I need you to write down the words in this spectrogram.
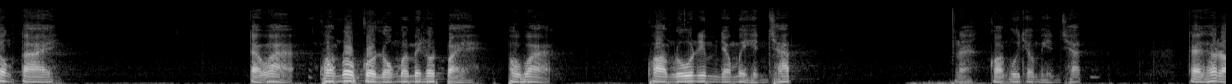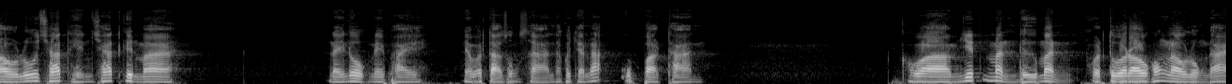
ต้องตาย แต่ว่า ความโลภโกรธหลงมันไม่ลดไป เพราะว่าความรู้นี่มันยังไม่เห็นชัดนะความรู้จะไม่เห็นชัด แต่ถ้าเรารู้ชัดเห็นชัดขึ้นมา ในโลกในภัย ในวัฏสงสารแล้วก็จะละอุปาทาน ความยึดมั่นถือมั่นว่าตัวเราของเราลงได้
